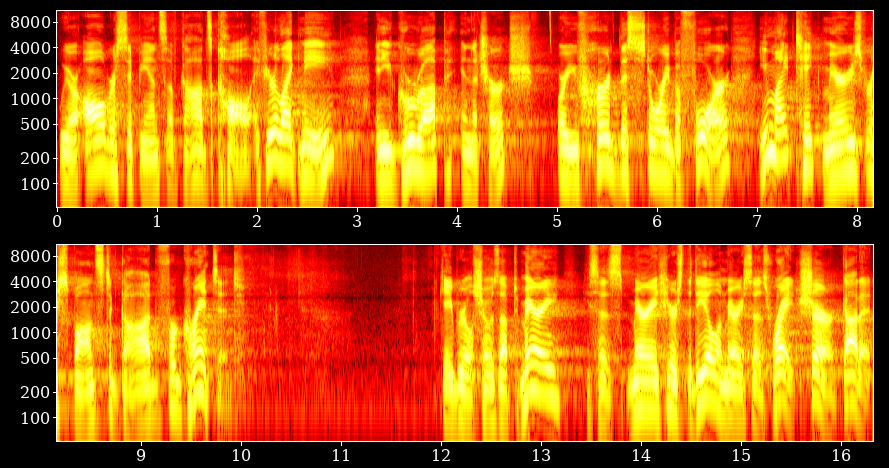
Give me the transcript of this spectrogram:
We are all recipients of God's call. If you're like me and you grew up in the church, or you've heard this story before, you might take Mary's response to God for granted. Gabriel shows up to Mary. He says, Mary, here's the deal. And Mary says, Right, sure, got it,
